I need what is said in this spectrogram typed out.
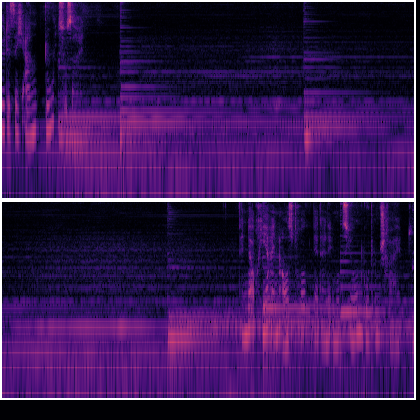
Fühlt es sich an, du zu sein? Finde auch hier einen Ausdruck, der deine Emotionen gut umschreibt.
